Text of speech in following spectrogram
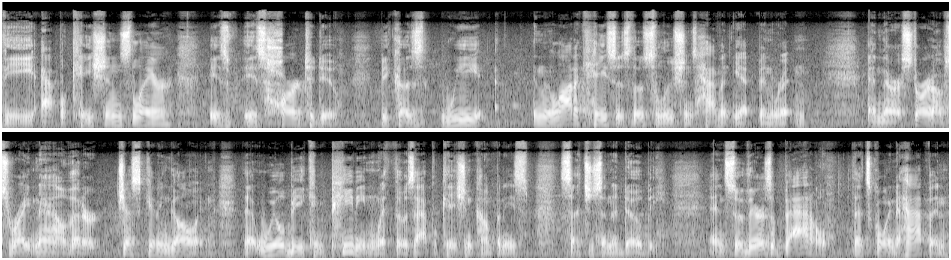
the applications layer is is hard to do because we in a lot of cases those solutions haven't yet been written. And there are startups right now that are just getting going that will be competing with those application companies, such as an Adobe. And so there's a battle that's going to happen.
